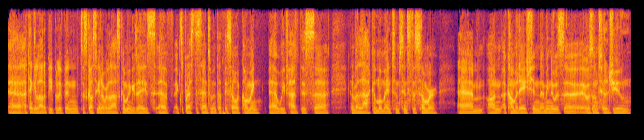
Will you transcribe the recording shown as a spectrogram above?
uh, I think a lot of people have been discussing it over the last coming days, have expressed the sentiment that they saw it coming. Uh, we've had this uh, kind of a lack of momentum since the summer um, on accommodation. I mean, it was uh, it was until June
